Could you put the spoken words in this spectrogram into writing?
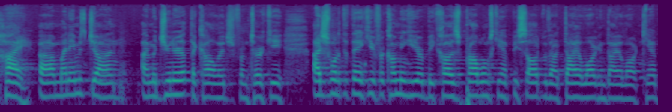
Hi. Uh, my name is John. I'm a junior at the college from Turkey. I just wanted to thank you for coming here because problems can't be solved without dialogue, and dialogue can't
